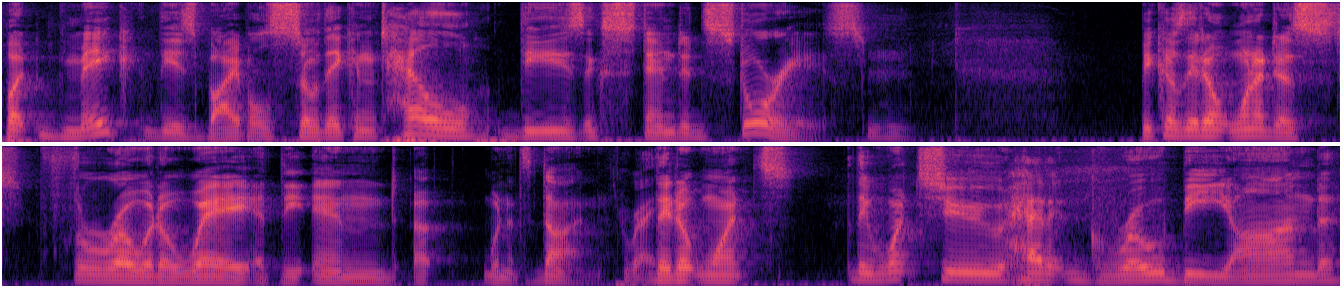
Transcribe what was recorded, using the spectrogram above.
but make these Bibles so they can tell these extended stories. Because they don't want to just throw it away at the end uh, when it's done. Right. They don't want they want to have it grow beyond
